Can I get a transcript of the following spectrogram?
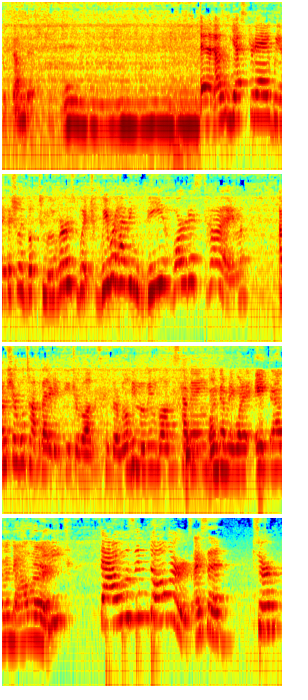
We found it. And as of yesterday, we officially booked movers, which we were having the hardest time I'm sure we'll talk about it in future vlogs because there will be moving vlogs coming. One company wanted eight thousand dollars. Eight thousand dollars. I said, sir,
